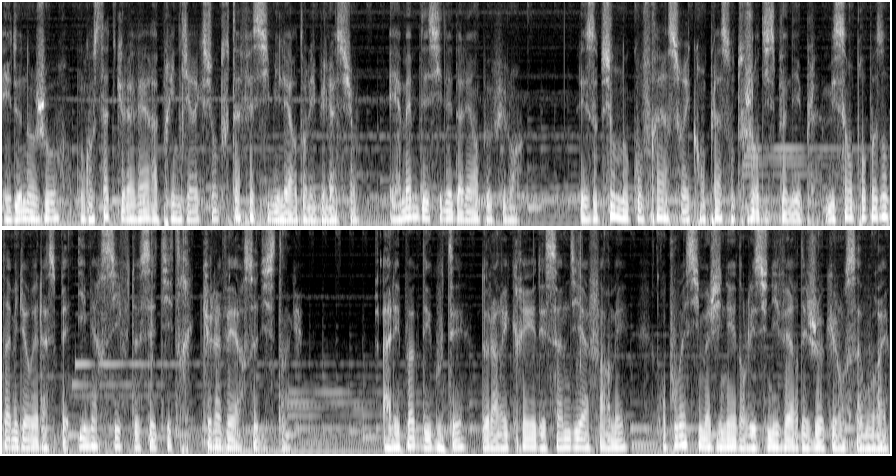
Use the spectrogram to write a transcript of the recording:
Et de nos jours, on constate que la VR a pris une direction tout à fait similaire dans l'émulation, et a même décidé d'aller un peu plus loin. Les options de nos confrères sur écran plat sont toujours disponibles, mais c'est en proposant d'améliorer l'aspect immersif de ces titres que la VR se distingue. À l'époque des goûters, de la récré et des samedis à farmer, on pouvait s'imaginer dans les univers des jeux que l'on savourait.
